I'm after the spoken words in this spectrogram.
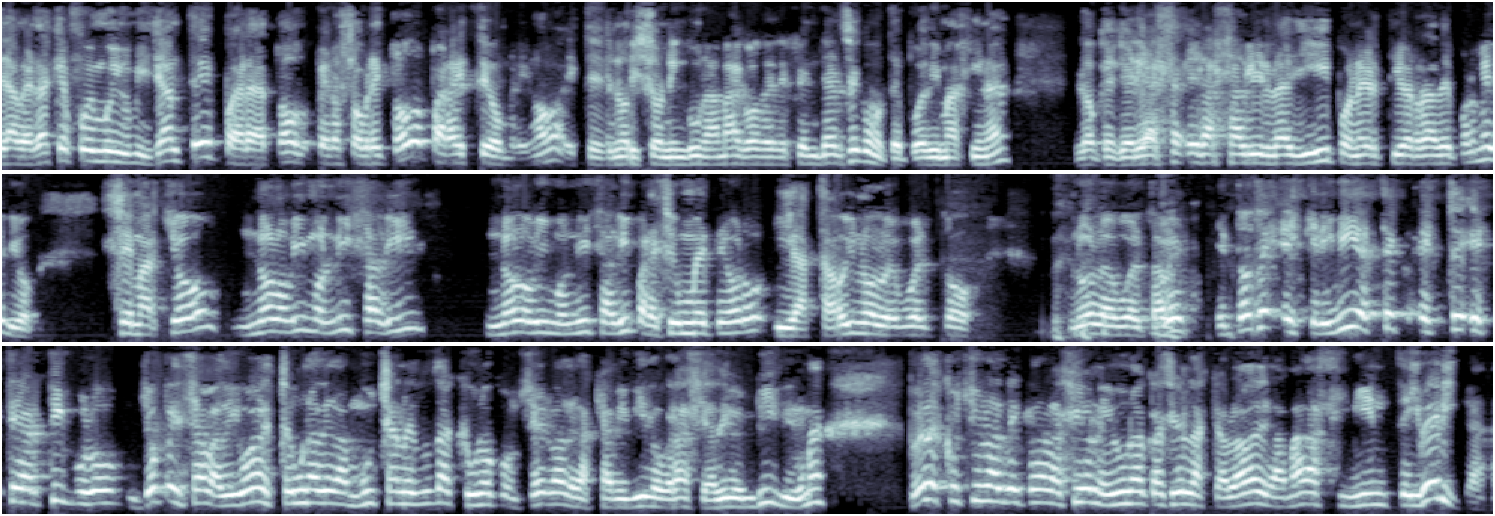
la verdad es que fue muy humillante para todo, pero sobre todo para este hombre, ¿no? Este no hizo ningún amago de defenderse, como te puedes imaginar. Lo que quería era salir de allí y poner tierra de por medio. Se marchó, no lo vimos ni salir, no lo vimos ni salir, parecía un meteoro y hasta hoy no lo he vuelto no lo he vuelto a ver. Entonces escribí este, este, este artículo, yo pensaba, digo, esta es una de las muchas anécdotas que uno conserva, de las que ha vivido, gracias a Dios, en vida y demás. Pero le escuché unas declaraciones en una ocasión en las que hablaba de la mala simiente ibérica,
